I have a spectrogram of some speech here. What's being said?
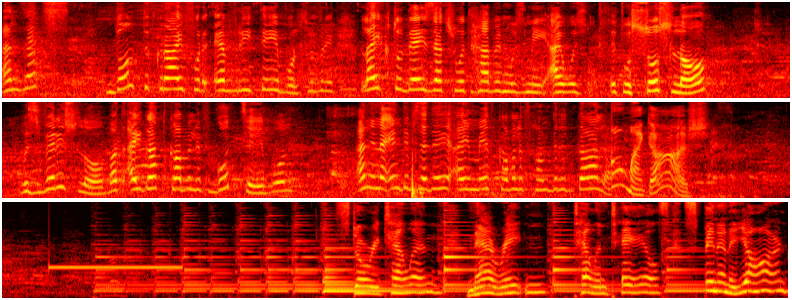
and that's don't cry for every table. Every, like today, that's what happened with me. I was, it was so slow, it was very slow, but I got couple of good table, and in the end of the day, I made couple of hundred dollars. Oh my gosh. Storytelling, narrating, telling tales, spinning a yarn,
